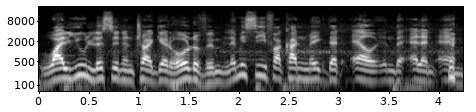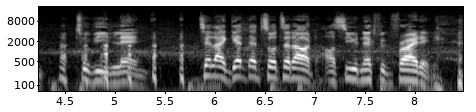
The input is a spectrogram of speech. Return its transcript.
while you listen and try to get hold of him, let me see if I can make that L in the L and M to be Len. Till I get that sorted out, I'll see you next week Friday.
